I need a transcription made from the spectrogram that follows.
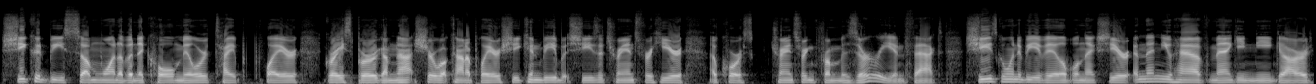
She could be somewhat of a Nicole Miller type player. Grace Berg, I'm not sure what kind of player she can be, but she's a transfer here. Of course, transferring from Missouri, in fact. She's going to be available next year. And then you have Maggie Negaard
